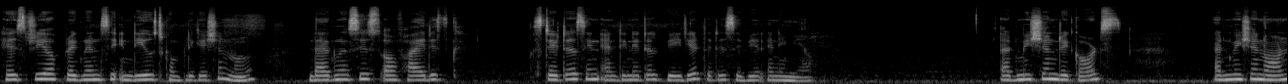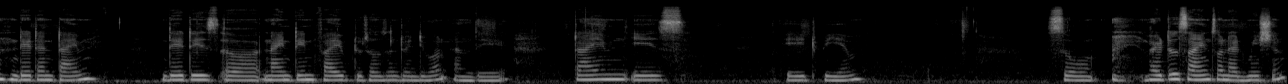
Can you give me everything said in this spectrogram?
history of pregnancy induced complication no. Diagnosis of high risk status in antenatal period that is severe anemia. Admission records. Admission on date and time. Date is uh, 19 5 2021 and the time is 8 pm so vital signs on admission.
